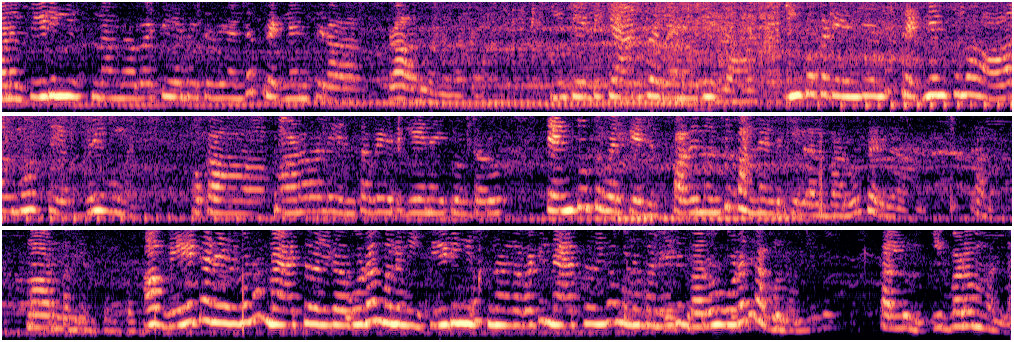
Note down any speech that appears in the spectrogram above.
మనం ఫీడింగ్ ఇస్తున్నాం కాబట్టి ఏమవుతుంది అంటే ప్రెగ్నెన్సీ రా రాదు అనమాట ఇంకేంటి? క్యాన్సర్ అనేది రాదు. ఇంకొకటి ఏంటి అంటే ప్రెగ్నెన్సీలో ఆల్మోస్ట్ ఎవ్రీ ఉమెన్ ఒక ఆడవాళ్ళు ఎంత వెయిట్ గెయిన్ అవుతుంటారు టెన్ టు ట్వెల్వ్ కేజెస్ పది నుంచి పన్నెండు కిలోల బరువు పెరిగారు. నార్మల్. ఆ వెయిట్ అనేది కూడా న్యాచురల్గా కూడా మనం ఈ ఫీడింగ్ ఇస్తున్నాం కాబట్టి న్యాచురల్గా మనం అనేది బరువు కూడా తగ్గుతుంది కళ్ళు ఇవ్వడం వల్ల.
